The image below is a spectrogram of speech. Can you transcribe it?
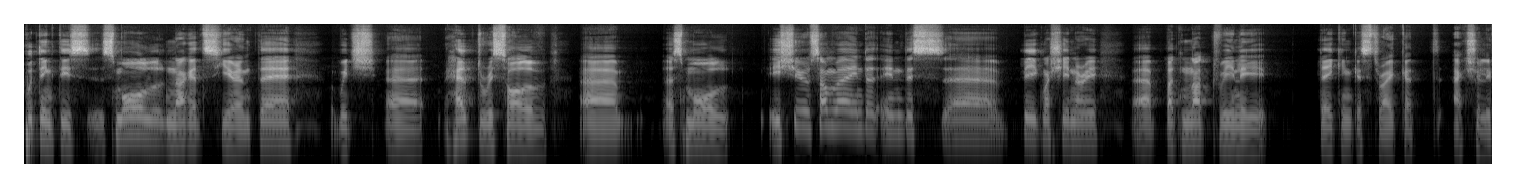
putting these small nuggets here and there, which uh, help to resolve uh, a small issue somewhere in the in this uh, big machinery, uh, but not really taking a strike at actually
